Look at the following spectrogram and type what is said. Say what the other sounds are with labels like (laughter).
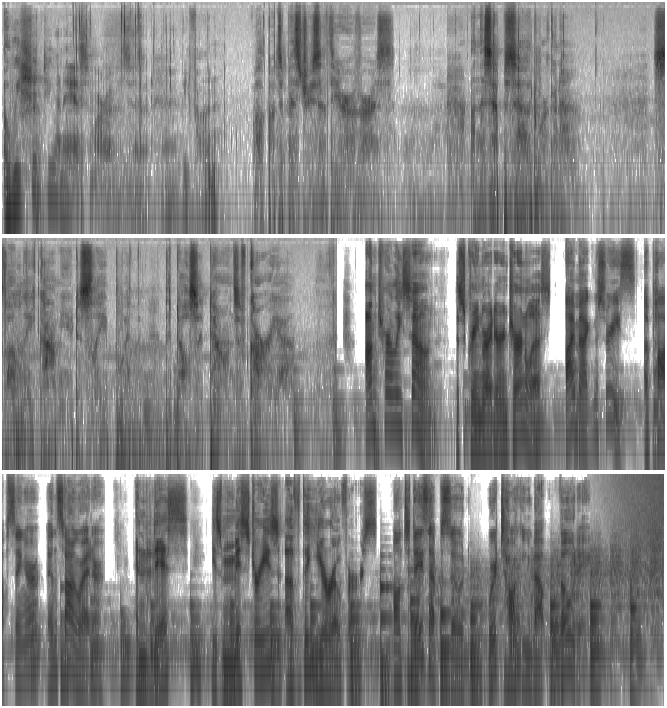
Oh, we should do an ASMR episode. That'd be fun. Welcome to Mysteries of the Euroverse. On this episode, we're gonna slowly calm you to sleep with the dulcet tones of Käärijä. I'm Charlie Sohn, a screenwriter and journalist, I'm Agnes Reese, a pop singer and songwriter. and this is Mysteries of the Euroverse. On today's episode, we're talking about voting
